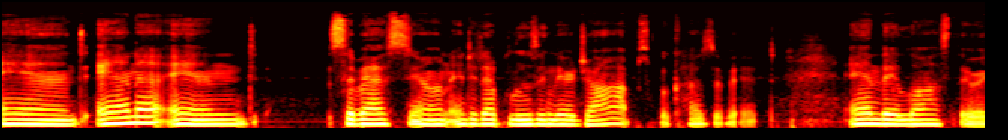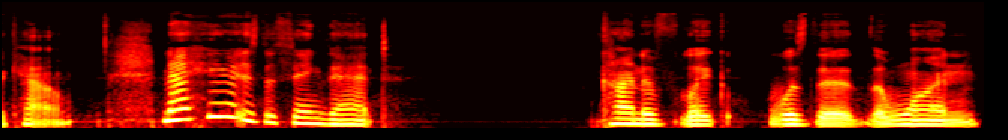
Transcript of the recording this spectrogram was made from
And Anna and Sebastian ended up losing their jobs because of it. And they lost their account. Now here is the thing that kind of like was the the one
